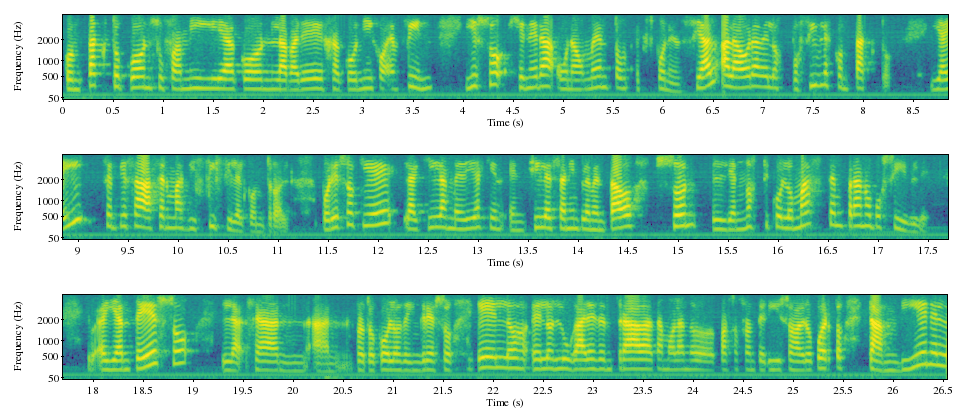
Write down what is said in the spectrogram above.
contacto con su familia, con la pareja, con hijos, en fin, y eso genera un aumento exponencial a la hora de los posibles contactos y ahí se empieza a hacer más difícil el control. Por eso que aquí las medidas que en Chile se han implementado son el diagnóstico lo más temprano posible. Y ante eso se han, protocolos de ingreso en los, lugares de entrada, estamos hablando de pasos fronterizos, aeropuertos, también en,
